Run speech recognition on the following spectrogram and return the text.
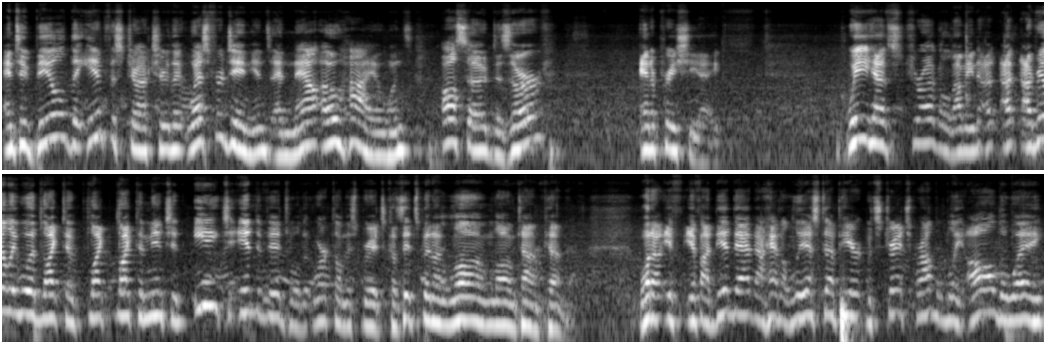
and to build the infrastructure that West Virginians and now Ohioans also deserve and appreciate. We have struggled. I mean, I, I really would like to like like to mention each individual that worked on this bridge because it's been a long, long time coming. What I, if, if I did that and I had a list up here, it would stretch probably all the way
